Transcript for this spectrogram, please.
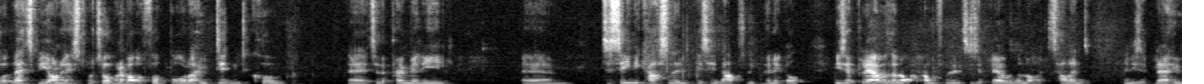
But let's be honest, we're talking about a footballer who didn't come uh, to the Premier League Um, to see Newcastle is his absolute pinnacle. He's a player with a lot of confidence. He's a player with a lot of talent, and he's a player who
